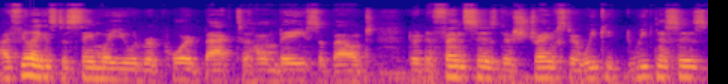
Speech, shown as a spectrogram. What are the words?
I feel like it's the same way you would report back to home base about their defenses, their strengths, their weak weaknesses.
